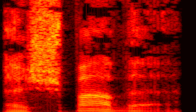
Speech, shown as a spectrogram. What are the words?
A espada.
